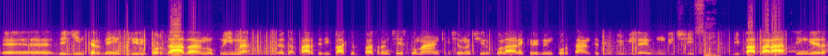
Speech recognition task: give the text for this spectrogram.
eh, degli interventi, li ricordavano prima eh, da parte di Papa Francesco, ma anche c'è una circolare, credo importante, del 2011 di Papa Ratzinger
